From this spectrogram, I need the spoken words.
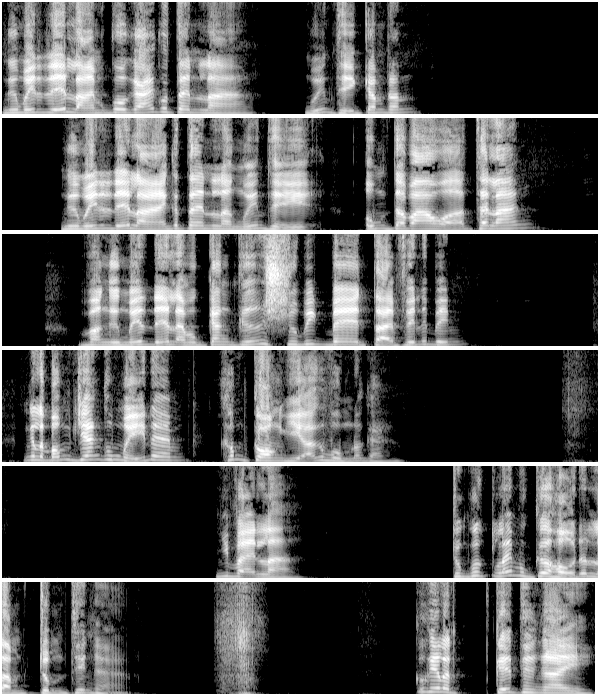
Người Mỹ đã để lại một cô gái có tên là Nguyễn Thị Cam Ranh. Người Mỹ đã để lại cái tên là Nguyễn Thị Ung Ta Bao ở Thái Lan. Và người Mỹ đã để lại một căn cứ Subic B tại Philippines. Nghĩa là bóng dáng của Mỹ đó em. Không còn gì ở cái vùng đó cả. Như vậy là Trung Quốc lấy một cơ hội để làm trùm thiên hạ. Có nghĩa là kể từ ngày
